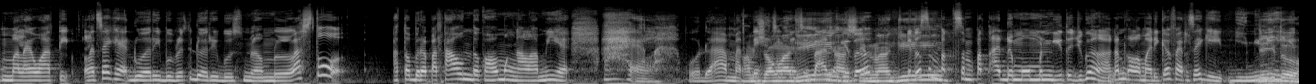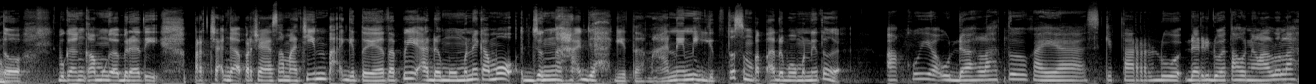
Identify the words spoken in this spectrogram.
melewati let's say kayak 2000 berarti 2019 tuh atau berapa tahun tuh kamu mengalami ya ah elah bodo amat deh lagi, gitu lagi. itu sempat sempat ada momen gitu juga nggak kan kalau Marika versinya gi- gini nih Gitu. gitu bukan kamu nggak berarti percaya nggak percaya sama cinta gitu ya tapi ada momennya kamu jengah aja gitu mana nih gitu tuh sempat ada momen itu nggak Aku ya udahlah tuh kayak sekitar dua, dari dua tahun yang lalu lah.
